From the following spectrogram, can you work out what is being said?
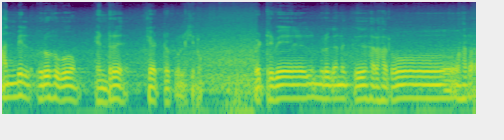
அன்பில் உருகுவோம் என்று கேட்டுக்கொள்கிறோம். வெற்றிவேல் முருகனுக்கு ஹரஹரோ ஹரா.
